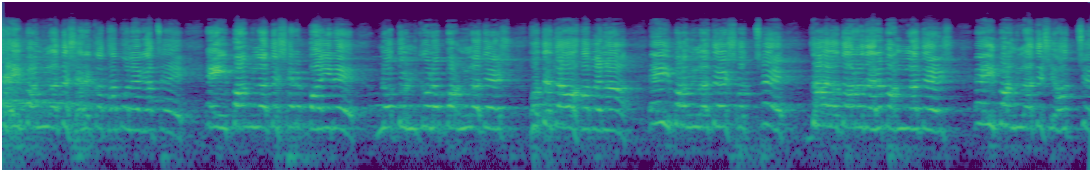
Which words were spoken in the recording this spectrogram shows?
সেই বাংলাদেশের কথা বলে গেছে। এই বাংলাদেশের বাইরে নতুন কোনো বাংলাদেশ হতে দেওয়া হবে না। এই বাংলাদেশ হচ্ছে দায়দারদের বাংলাদেশ। এই বাংলাদেশই হচ্ছে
